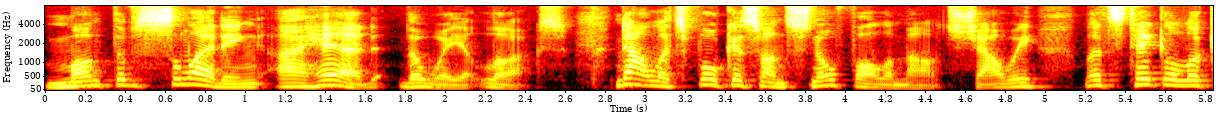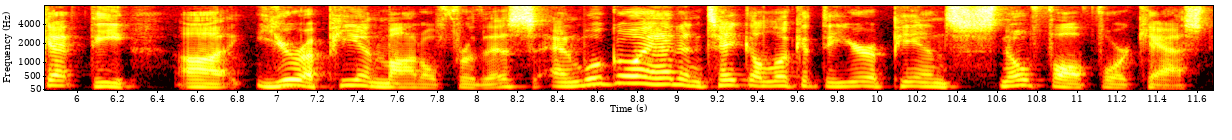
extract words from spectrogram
month of sledding ahead the way it looks. Now let's focus on snowfall amounts, shall we? Let's take a look at the uh, European model for this, and we'll go ahead and take a look at the European snowfall forecast.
